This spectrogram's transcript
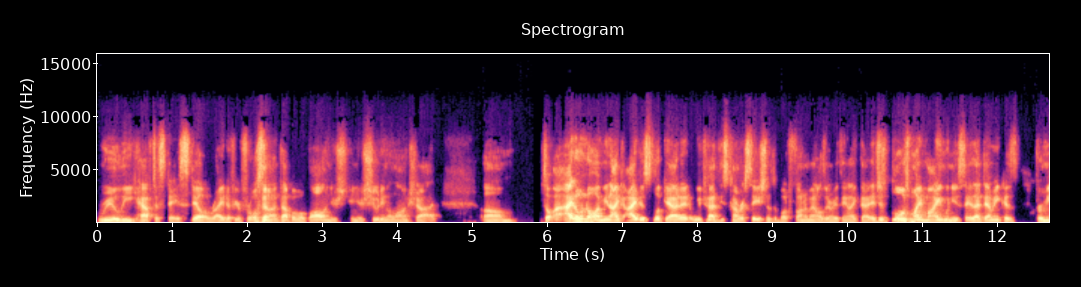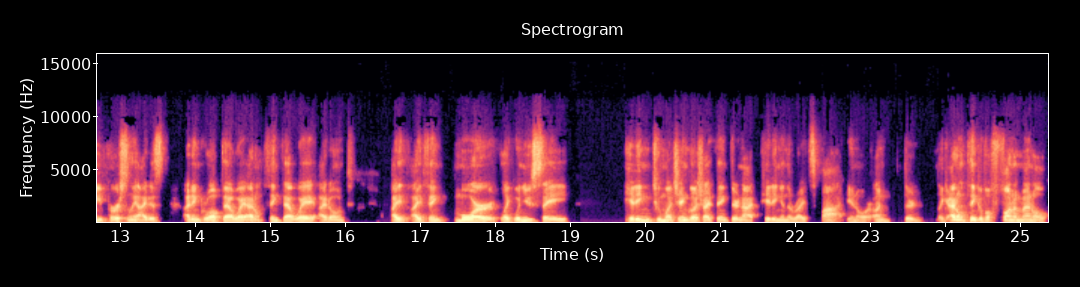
really have to stay still, right? If you're frozen on top of a ball and you're and you're shooting a long shot. Um, so I, I don't know. I mean, like I just look at it. We've had these conversations about fundamentals and everything like that. It just blows my mind when you say that, Demi, because for me personally, I just I didn't grow up that way. I don't think that way. I don't. I I think more like when you say hitting too much English, I think they're not hitting in the right spot, you know, or un, they're like I don't think of a fundamental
